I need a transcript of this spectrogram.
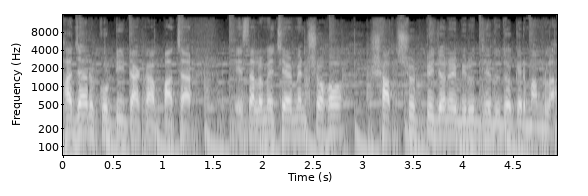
হাজার কোটি টাকা পাচার। এসালমের চেয়ারম্যান সহ সাতষট্টি জনের বিরুদ্ধে দুদকের মামলা।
